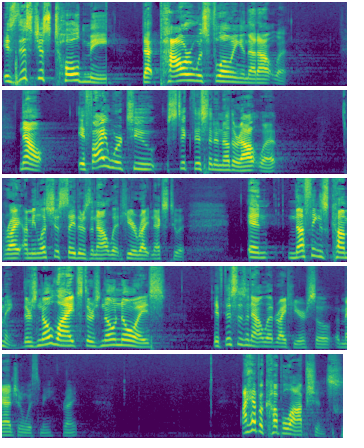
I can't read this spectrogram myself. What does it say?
is this just told me that power was flowing in that outlet. Now, if I were to stick this in another outlet, right? I mean, let's just say there's an outlet here right next to it, and nothing's coming. There's no lights, there's no noise. If this is an outlet right here, so imagine with me, right? I have a couple options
